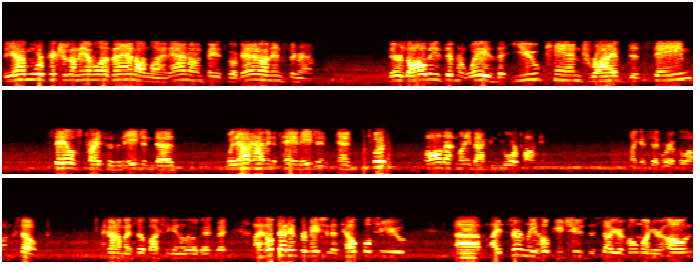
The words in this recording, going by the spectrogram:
So you have more pictures on the MLS and online and on Facebook and on Instagram. There's all these different ways that you can drive the same sales price as an agent does without having to pay an agent and put all that money back in your pocket. Like I said, where it belongs. So I got on my soapbox again a little bit, but I hope that information is helpful to you. Um, I certainly hope you choose to sell your home on your own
